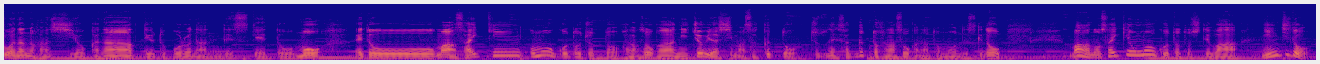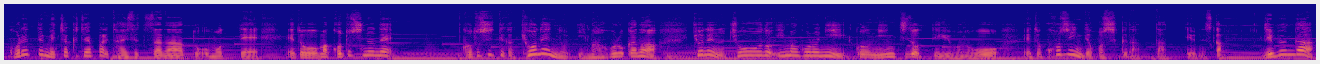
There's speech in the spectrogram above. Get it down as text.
今日は何の話しようかなっていうところなんですけども、えっと、まあ最近思うことをちょっと話そうかな。日曜日だし、まあサクッと、ちょっとね、サクッと話そうかなと思うんですけど、まああの最近思うこととしては、認知度、これってめちゃくちゃやっぱり大切だなと思って、えっと、まあ今年のね、今年っていうか去年の今頃かな去年のちょうど今頃にこの認知度っていうものを、えっと、個人で欲しくなったっていうんですか自分が、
